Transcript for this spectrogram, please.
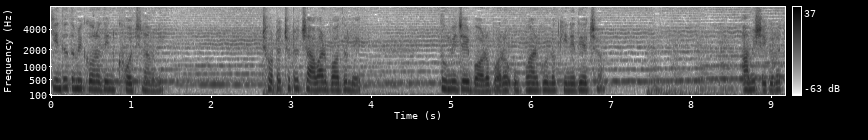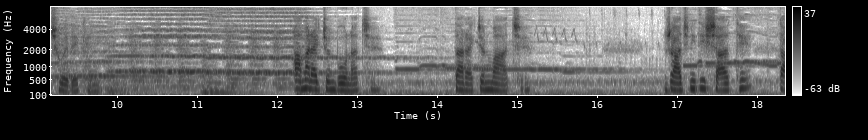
কিন্তু তুমি কোনোদিন খোঁজ নাওনি। ছোট ছোট চাওয়ার বদলে তুমি যেই বড় বড় উপহারগুলো কিনে দিয়েছ, আমি সেগুলো ছুঁয়ে দেখিনি। আমার একজন বোন আছে, তার একজন মা আছে। রাজনীতির স্বার্থে তা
